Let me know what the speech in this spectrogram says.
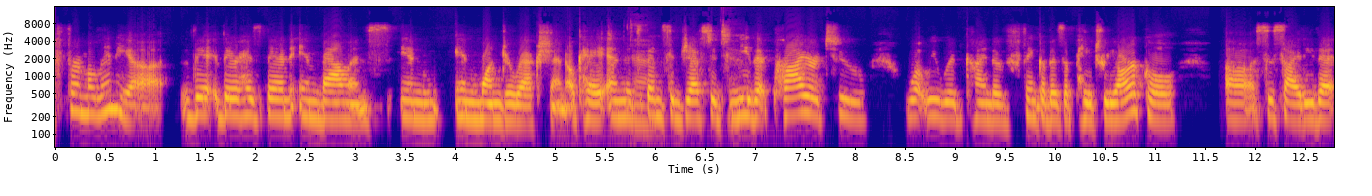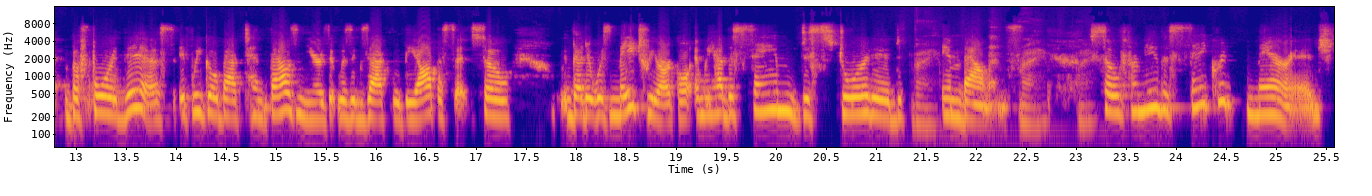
for millennia there, there has been imbalance in in one direction okay and it's yeah. been suggested to me that prior to what we would kind of think of as a patriarchal uh, society that before this if we go back 10,000 years it was exactly the opposite so that it was matriarchal and we had the same distorted right. imbalance. Right, right. So for me, the sacred marriage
